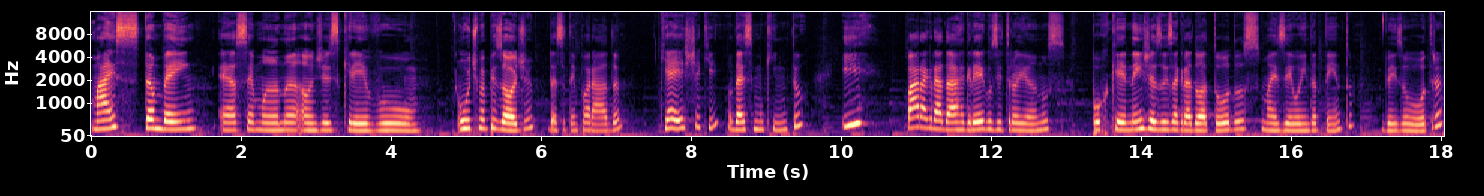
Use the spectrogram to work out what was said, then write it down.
Mas também é a semana onde eu escrevo o último episódio dessa temporada, que é este aqui, o 15 e para agradar gregos e troianos, porque nem Jesus agradou a todos, mas eu ainda tento, vez ou outra.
